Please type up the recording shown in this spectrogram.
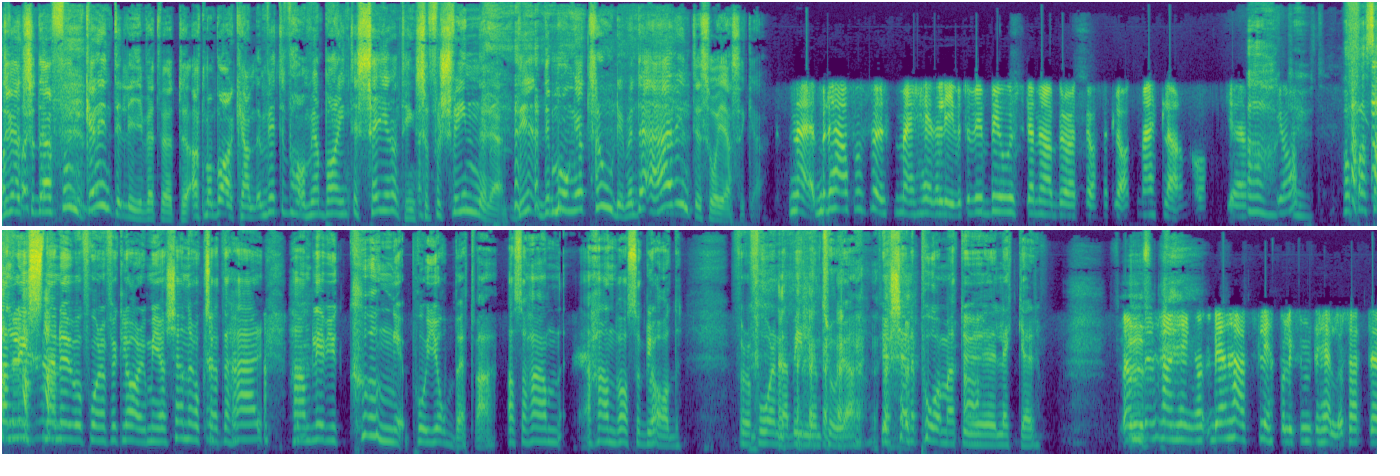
du vet så där funkar inte livet vet du. Att man bara kan, vet du vad, om jag bara inte säger någonting så försvinner det. det, det många tror det, men det är inte så Jessica. Nej, men det här har förföljt mig hela livet och vi bor i Skanör båda två såklart, mäklaren. Och, eh, Åh, ja. Gud. Hoppas han lyssnar nu och får en förklaring. Men jag känner också att det här, han blev ju kung på jobbet va? Alltså han, han var så glad för att få den där bilden tror jag. För jag känner på mig att du är läcker. Men den, här hänger, den här släpper liksom inte heller så att, eh,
